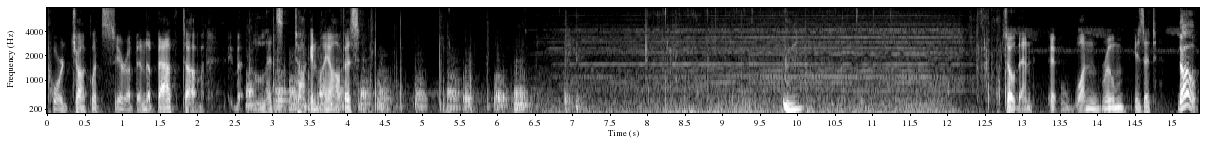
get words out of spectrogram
poured chocolate syrup in the bathtub. Let's talk in my office. So then, uh, one room, is it? Oh,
